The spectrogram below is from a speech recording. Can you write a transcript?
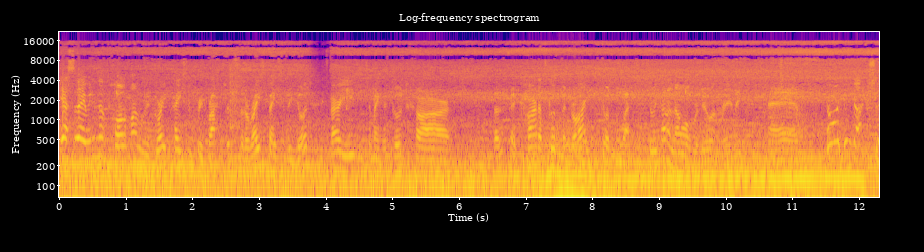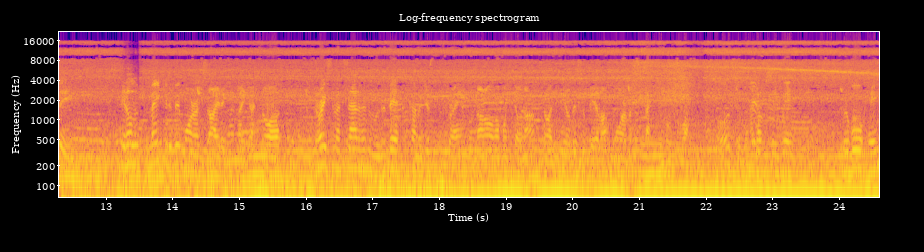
yesterday we didn't have qualifying We with great pace in pre-practice, so the race basically good. It's very easy to make a good car, a, a car that's good in the dry, good in the wet. So we kind of know what we're doing really. Um, so I think actually it'll make it a bit more exciting. Like I thought the racing at Snetterton was a bit kind of just the train not all that much going on, so I feel this will be a lot more of a spectacle to watch. Awesome. And obviously we're we're walking.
